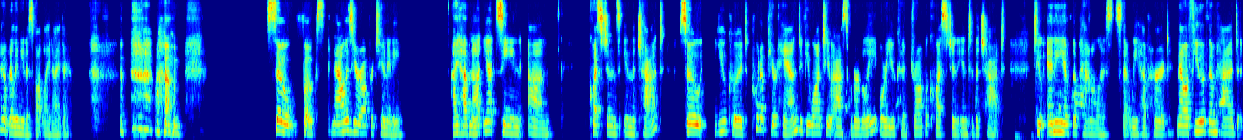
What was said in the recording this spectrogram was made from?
I don't really need a spotlight either. um, so folks, now is your opportunity. I have not yet seen um, questions in the chat. So you could put up your hand if you want to ask verbally, or you could drop a question into the chat to any of the panelists that we have heard. Now, a few of them had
